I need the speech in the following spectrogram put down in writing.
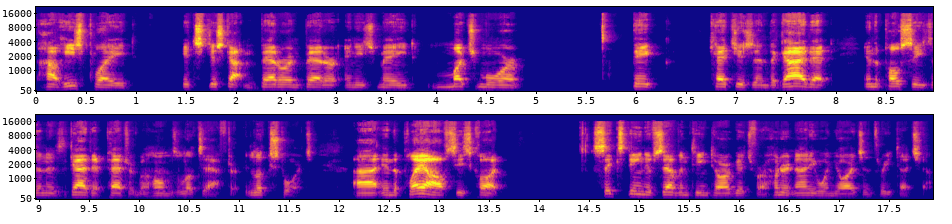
how he's played, it's just gotten better and better, and he's made much more big catches. And the guy that in the postseason is the guy that Patrick Mahomes looks after, looks towards. Uh, in the playoffs, he's caught 16 of 17 targets for 191 yards and three touchdowns.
